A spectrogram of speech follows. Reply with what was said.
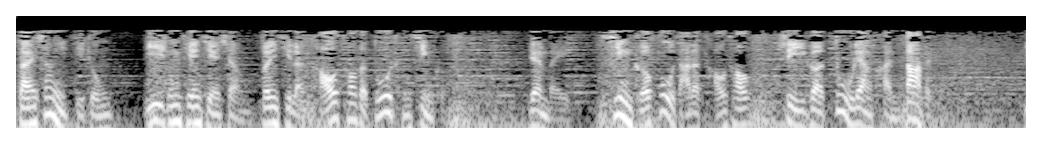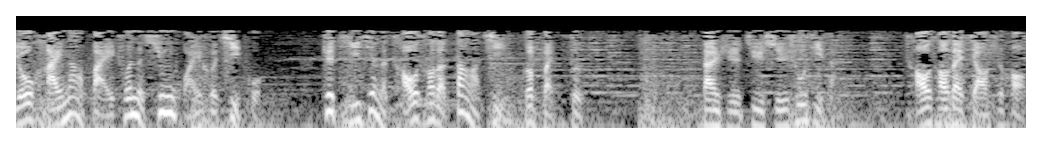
在上一集中，易中天先生分析了曹操的多重性格，认为性格复杂的曹操是一个度量很大的人，有海纳百川的胸怀和气魄，这体现了曹操的大气和本色。但是据史书记载，曹操在小时候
